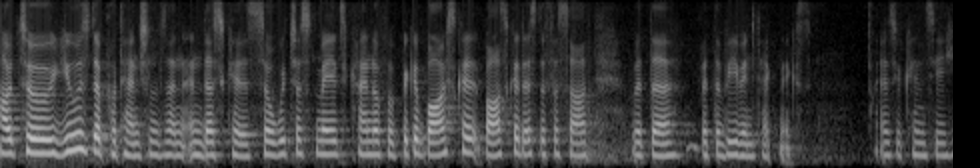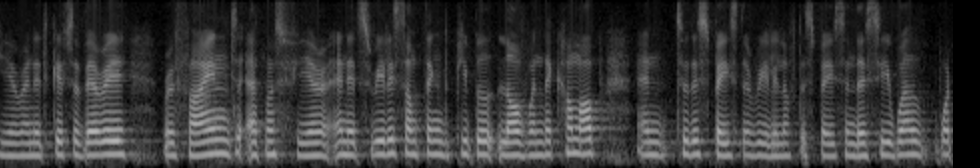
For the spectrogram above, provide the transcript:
how to use the potentials and, and their skills. So we just made kind of a bigger basket, basket as the facade with the, with the weaving techniques as you can see here, and it gives a very refined atmosphere, and it's really something that people love when they come up and to this space, they really love the space, and they see, well, what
